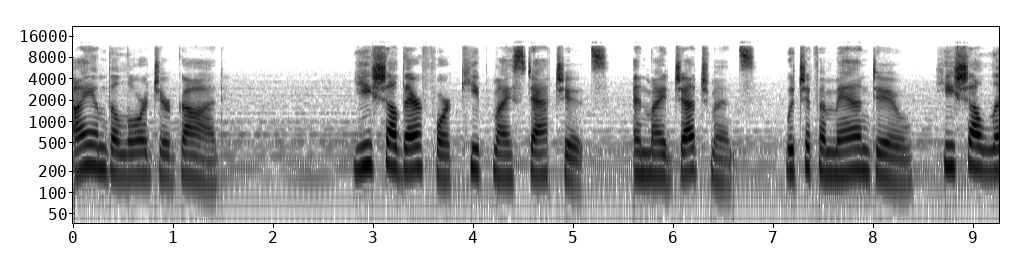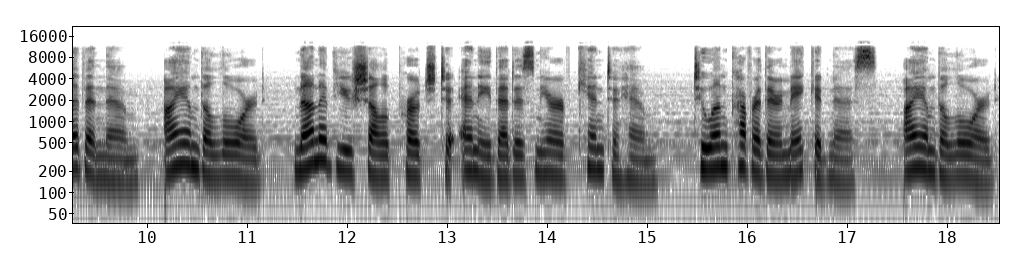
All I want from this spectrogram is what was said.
I am the Lord your God. Ye shall therefore keep my statutes, and my judgments, which if a man do, he shall live in them, I am the Lord. None of you shall approach to any that is near of kin to him, to uncover their nakedness, I am the Lord.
